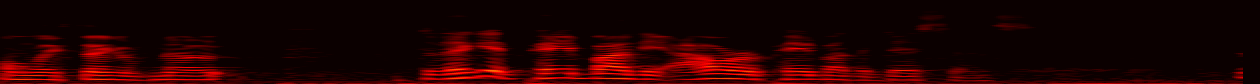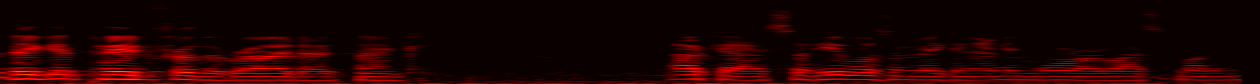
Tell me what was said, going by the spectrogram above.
only thing of note. do they get paid by the hour or paid by the distance? They get paid for the ride, I think. Okay, so he wasn't making any more or less money.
